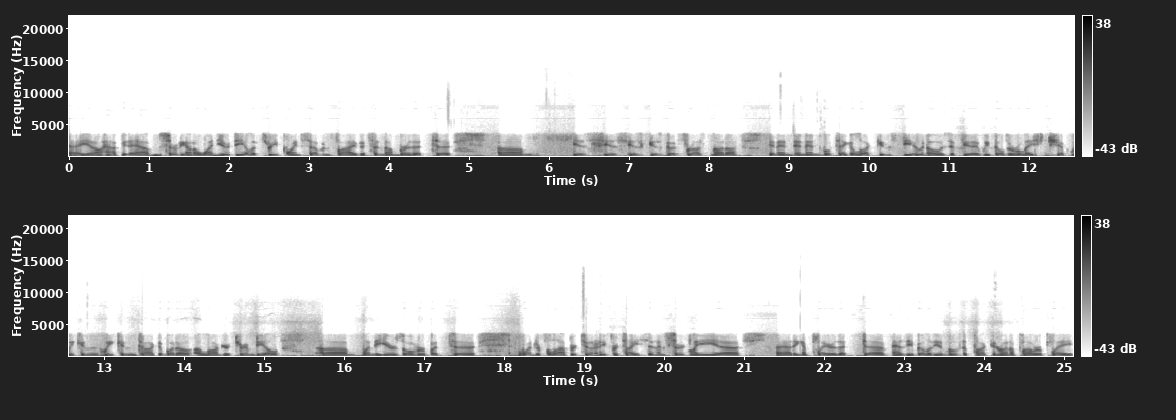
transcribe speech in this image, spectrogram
uh, you know, happy to have him. Certainly on a one year deal at 3.75. It's a number that. Uh, um, is, is, is, is good for us. Not a, and then and then we'll take a look and see. Who knows if uh, we build a relationship, we can we can talk about a, a longer term deal um, when the year's over. But uh, wonderful opportunity for Tyson, and certainly uh, adding a player that uh, has the ability to move the puck and run a power play.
